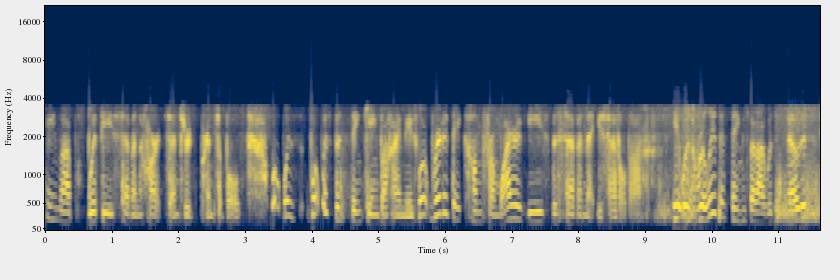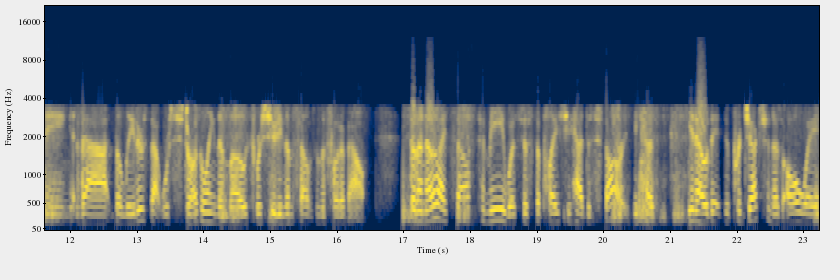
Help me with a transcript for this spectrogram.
came up with these seven heart-centered principles, what was what was the thinking behind these? What, where did they come from? Why are these the seven that you settled on? It was really the things that I was noticing that the leaders that were struggling the most were shooting themselves in the foot about. So the know thyself to me was just the place you had to start because, you know, the, the projection is always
